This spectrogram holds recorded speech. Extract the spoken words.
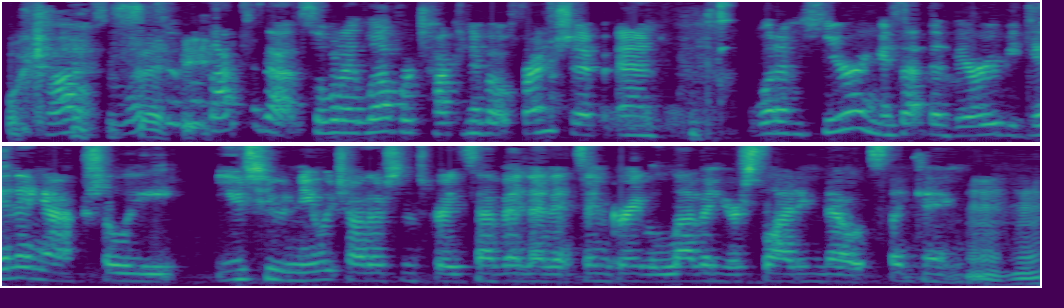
What wow, so let's circle back to that. So what I love, we're talking about friendship, and what I'm hearing is at the very beginning, actually, you two knew each other since grade seven, and it's in grade eleven. You're sliding notes, thinking, mm-hmm.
